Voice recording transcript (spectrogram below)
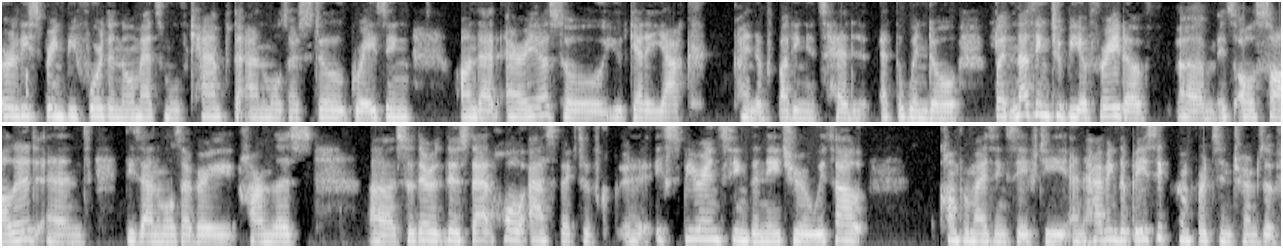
early spring before the nomads move camp the animals are still grazing on that area so you'd get a yak kind of butting its head at the window but nothing to be afraid of. Um, it's all solid and these animals are very harmless. Uh, so there, there's that whole aspect of uh, experiencing the nature without compromising safety and having the basic comforts in terms of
